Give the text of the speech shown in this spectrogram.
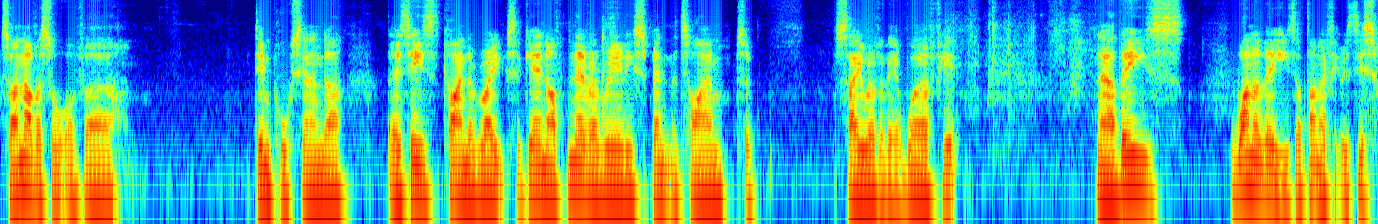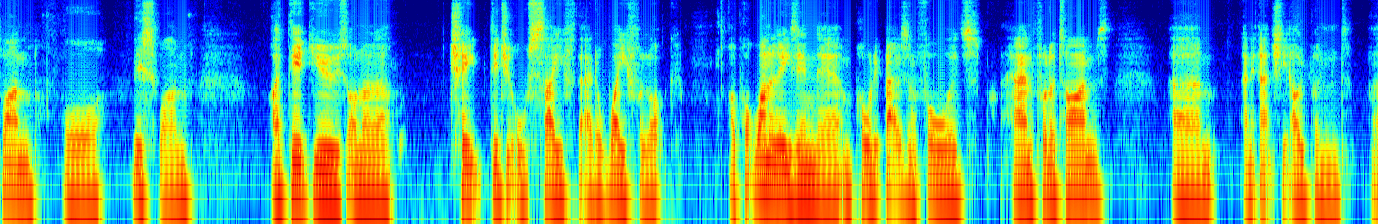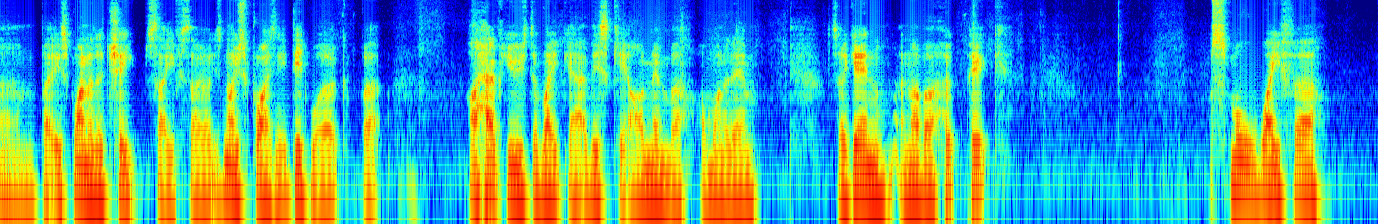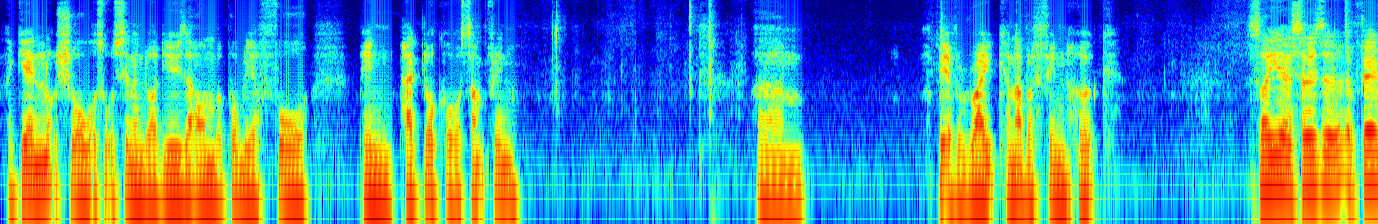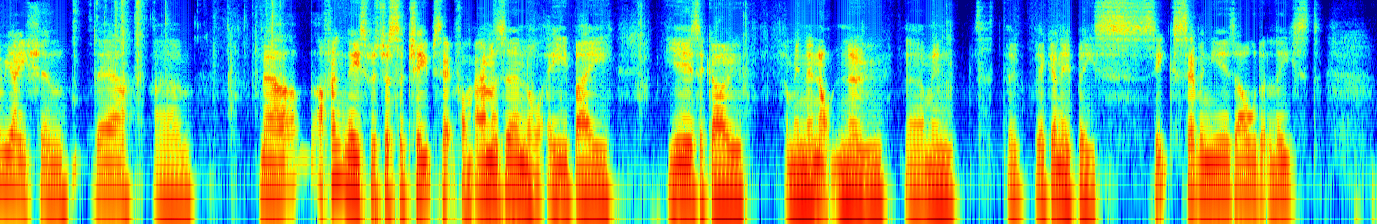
So another sort of uh, dimple cylinder. There's these kind of rakes again. I've never really spent the time to say whether they're worth it. Now these, one of these, I don't know if it was this one or this one. I did use on a cheap digital safe that had a wafer lock. I put one of these in there and pulled it backwards and forwards a handful of times um, and it actually opened. Um, but it's one of the cheap safes, so it's no surprising it did work. But I have used a rake out of this kit, I remember, on one of them. So again, another hook pick, small wafer. Again, not sure what sort of cylinder I'd use that on, but probably a four pin padlock or something. Um, a bit of a rake, another thin hook so yeah, so there's a, a variation there. Um, now, I think this was just a cheap set from Amazon or eBay years ago. I mean, they're not new. I mean, they're, they're going to be six, seven years old at least.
